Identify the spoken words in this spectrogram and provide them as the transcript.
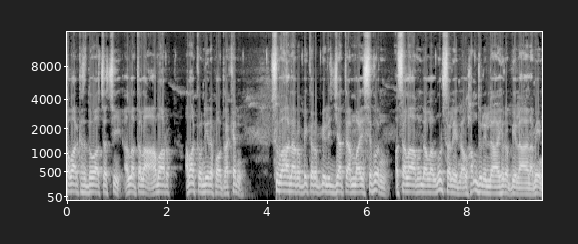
সবার কাছে দোয়া চাচ্ছি, আল্লাহ তালা আমার, আমাকেও নিরাপদ রাখেন। সুবাহান রব্বিকা রব্বিল ইজাত আম্মা ইসেফুন আসসালাম আল্লাহ মুরসালিন, আলহামদুলিল্লাহ রবিল আলমিন।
